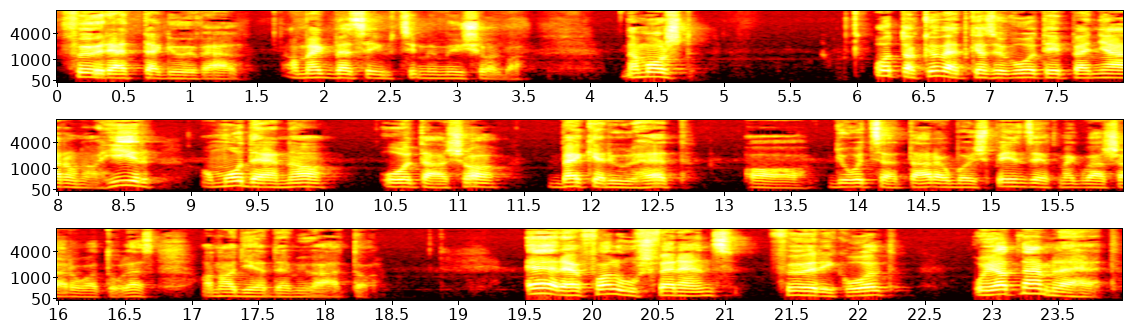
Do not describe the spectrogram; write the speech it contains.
főrettegővel a Megbeszéljük című műsorba. Na most ott a következő volt éppen nyáron a hír, a Moderna oltása bekerülhet a gyógyszertárakba, és pénzért megvásárolható lesz a nagy érdemű által. Erre Falus Ferenc főrikolt, olyat nem lehet.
